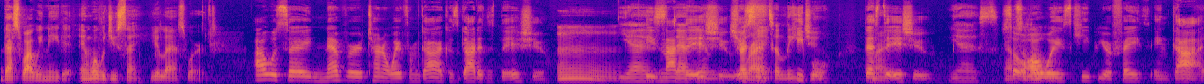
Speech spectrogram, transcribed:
that's why we need it and what would you say your last words I would say never turn away from God because God isn't the issue. mm. yes He's not definitely. the issue. It's trust Right. to lead people. you That's Right. the issue. Yes So always keep your faith in God.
